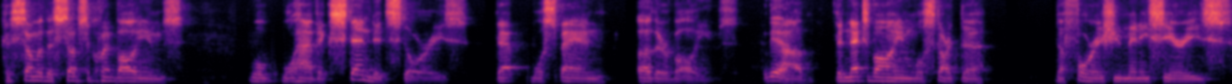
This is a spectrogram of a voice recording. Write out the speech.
because some of the subsequent volumes will will have extended stories that will span other volumes. Yeah. Uh, the next volume will start the the four issue mini series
